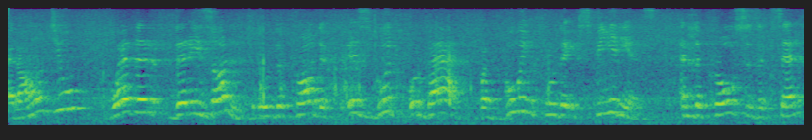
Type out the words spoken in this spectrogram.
around you, whether the result or the product is good or bad, but going through the experience and the process itself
